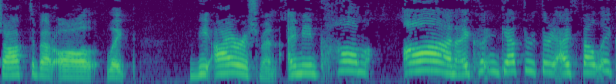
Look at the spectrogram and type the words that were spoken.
shocked about all like the Irishman. I mean, come on! I couldn't get through thirty. I felt like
